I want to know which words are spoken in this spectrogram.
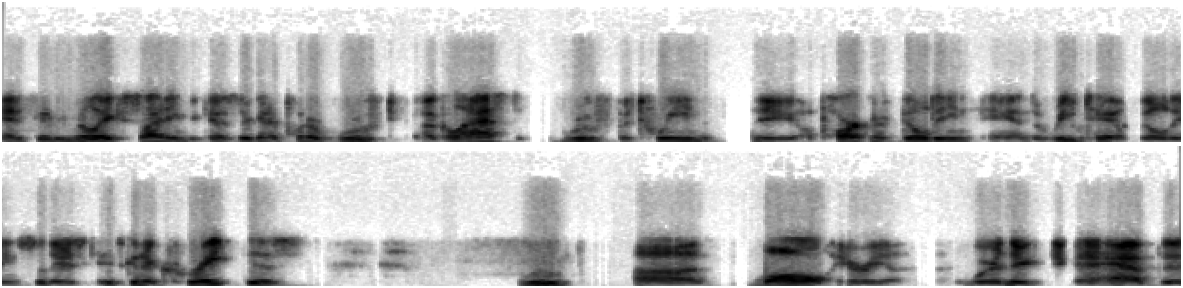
and it's going to be really exciting because they're going to put a roof, a glass roof between the apartment building and the retail building. So there's, it's going to create this roof uh, mall area where they're going to have the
